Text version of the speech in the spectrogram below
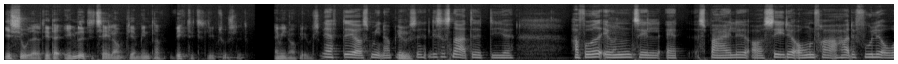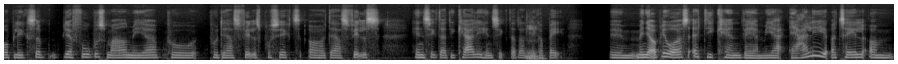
issueet, eller det, der emnet, de taler om, bliver mindre vigtigt lige pludselig, er min oplevelse. Ja, det er også min oplevelse. Mm. Lige så snart de uh, har fået evnen til at spejle og se det ovenfra og har det fulde overblik, så bliver fokus meget mere på, på deres fælles projekt og deres fælles hensigter, de kærlige hensigter, der mm. ligger bag. Øhm, men jeg oplever også, at de kan være mere ærlige og tale om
